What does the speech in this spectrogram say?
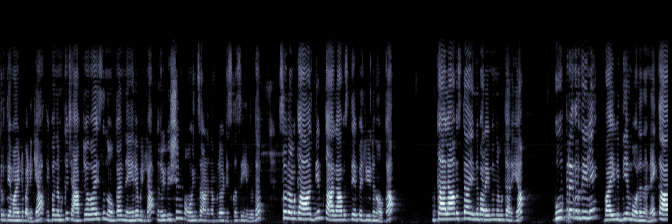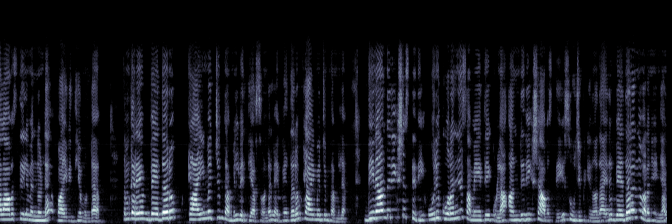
കൃത്യമായിട്ട് പഠിക്കാം. ഇപ്പൊ നമുക്ക് ചാപ്റ്റർ വൈസ് നോക്കാൻ നേരമില്ല. റിവിഷൻ പോയിന്റ്സ് ആണ് നമ്മൾ ഡിസ്കസ് ചെയ്യുന്നത്. സോ നമുക്ക് ആദ്യം കാലാവസ്ഥയെ പറ്റിയിട്ട് നോക്കാം. കാലാവസ്ഥ എന്ന് പറയുമ്പോൾ നമുക്കറിയാം ഭൂപ്രകൃതിയിലെ വൈവിധ്യം പോലെ തന്നെ കാലാവസ്ഥയിലും എന്തുണ്ട്? വൈവിധ്യമുണ്ട്. നമുക്കറിയാം വെതറും ക്ലൈമറ്റും തമ്മിൽ വ്യത്യാസമുണ്ട് അല്ലെ? വെതറും ക്ലൈമറ്റും തമ്മിൽ ദിനാന്തരീക്ഷ സ്ഥിതി ഒരു കുറഞ്ഞ സമയത്തേക്കുള്ള അന്തരീക്ഷ അവസ്ഥയെ സൂചിപ്പിക്കുന്നു. അതായത് വെതർ എന്ന് പറഞ്ഞു കഴിഞ്ഞാൽ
